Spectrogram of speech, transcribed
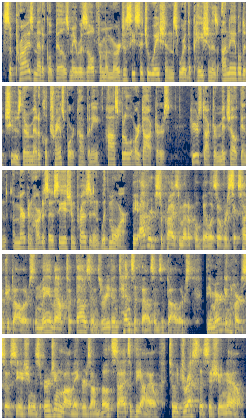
Surprise medical bills may result from emergency situations where the patient is unable to choose their medical transport company, hospital, or doctors. Here's Dr. Mitch Elkind, American Heart Association president, with more. The average surprise medical bill is over $600 and may amount to thousands or even tens of thousands of dollars. The American Heart Association is urging lawmakers on both sides of the aisle to address this issue now.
